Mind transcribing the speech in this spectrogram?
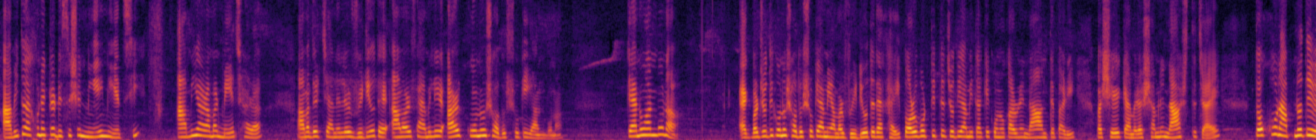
আমি তো এখন একটা ডিসিশন নিয়েই নিয়েছি। আমি আর আমার মেয়ে ছাড়া আমাদের চ্যানেলের ভিডিওতে আমার ফ্যামিলির আর কোনো সদস্যকেই আনব না। কেন আনব না? একবার যদি কোনো সদস্যকে আমি আমার ভিডিওতে দেখাই, পরবর্তীতে যদি আমি তাকে কোনো কারণে না আনতে পারি বা সে ক্যামেরার সামনে না আসতে চায়, তখন আপনাদের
